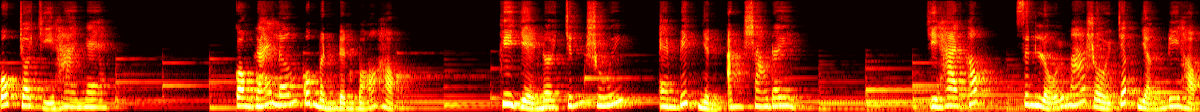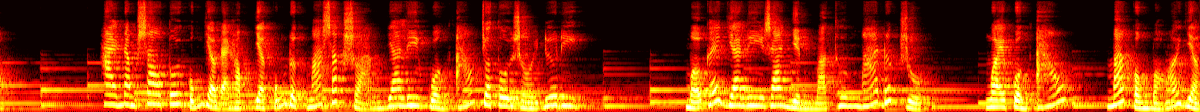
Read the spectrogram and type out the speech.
cốt cho chị hai nghe. Con gái lớn của mình định bỏ học. Khi về nơi chính suối Em biết nhìn anh sao đây? Chị hai khóc Xin lỗi má rồi chấp nhận đi học. Hai năm sau tôi cũng vào đại học Và cũng được má sắc soạn gia ly quần áo cho tôi rồi đưa đi. Mở cái gia ly ra nhìn mà thương má đất ruột. Ngoài quần áo Má còn bỏ vào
